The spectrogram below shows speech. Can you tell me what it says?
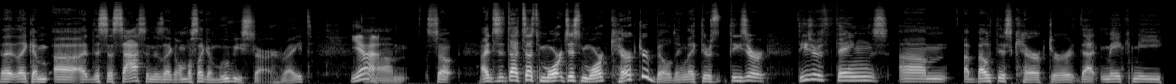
Uh, like um, uh, this assassin is like almost like a movie star, right? Yeah. Um, so I just that's that's more just more character building. Like there's these are these are things um, about this character that make me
